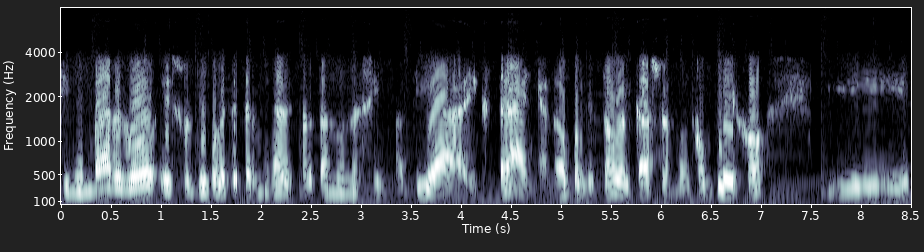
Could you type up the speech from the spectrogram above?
sin embargo es un tipo que te termina despertando una simpatía extraña, ¿no? Porque todo el caso es muy complejo y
